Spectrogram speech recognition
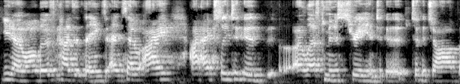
you know, all those kinds of things. And so I, I actually took a, I left ministry and took a, took a job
